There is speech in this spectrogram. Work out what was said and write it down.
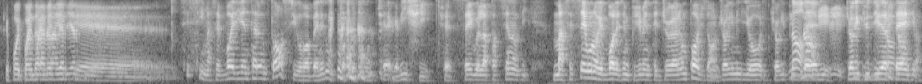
che poi puoi andare a vederti e... Sì, sì, ma se vuoi diventare un tossico va bene tutto a quel punto, cioè, capisci? Cioè, sei quell'appassionato sì ma se sei uno che vuole semplicemente giocare un po', ci sono giochi migliori, giochi più no, belli, sì, giochi sì, più sì, divertenti. No,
